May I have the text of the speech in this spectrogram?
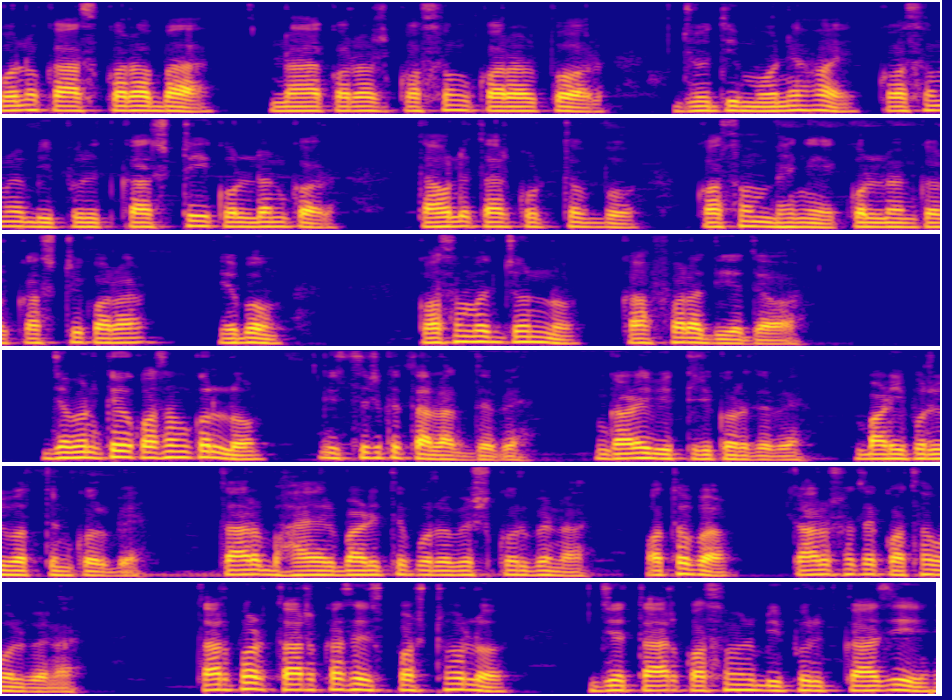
কোনো কাজ করা বা না করার কসম করার পর যদি মনে হয় কসমের বিপরীত কাজটিই কল্যাণকর, তাহলে তার কর্তব্য কসম ভেঙে কল্যাণকর কাজটি করা এবং কসমের জন্য কাফারা দিয়ে দেওয়া। যেমন কেউ কসম করল, স্ত্রীকে তালাক দেবে। গাড়ি বিক্রি করে দেবে, বাড়ি পরিবর্তন করবে, তার ভাইয়ের বাড়িতে প্রবেশ করবে না অথবা কারও সাথে কথা বলবে না। তারপর তার কাছে স্পষ্ট হলো যে তার কসমের বিপরীত কাজই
